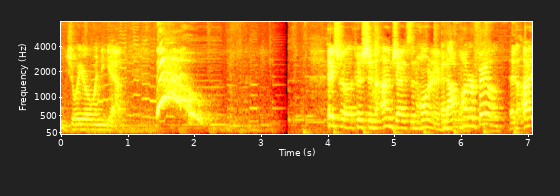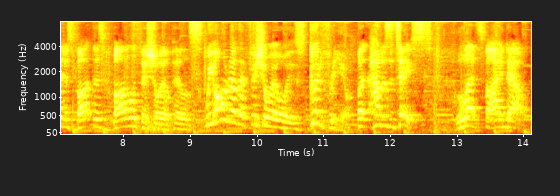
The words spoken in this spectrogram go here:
Enjoy your Windy Gap. Woo! Hey Charlotte Christian, I'm Jackson Horner. And I'm Hunter Phelan. And I just bought this bottle of fish oil pills. We all know that fish oil is good for you. But how does it taste? Let's find out.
